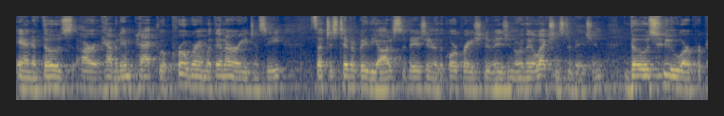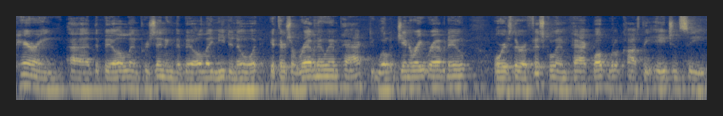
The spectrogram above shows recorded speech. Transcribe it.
and if those are, have an impact to a program within our agency, such as typically the audits division or the corporation division or the elections division, those who are preparing uh, the bill and presenting the bill, they need to know what, if there's a revenue impact, will it generate revenue, or is there a fiscal impact? What will it cost the agency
